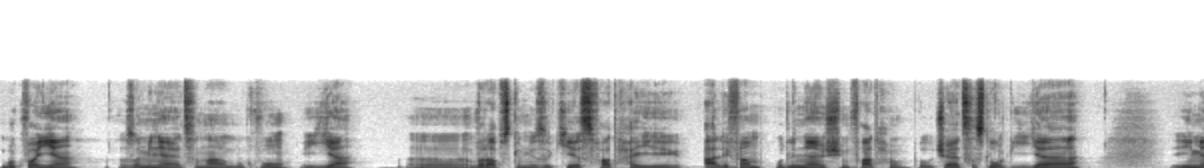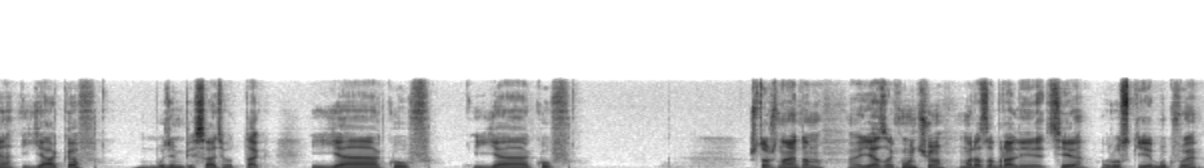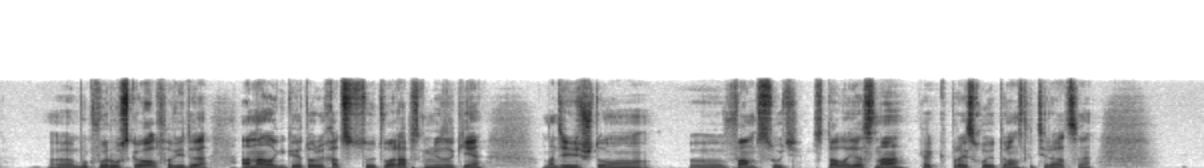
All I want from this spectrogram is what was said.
Буква Я заменяется на букву Я Э, в арабском языке с фатхой и алифом, удлиняющим фатху. Получается слог Я. Имя Яков будем писать вот так. Якув. Якув. Что ж, на этом я закончу. Мы разобрали те русские буквы, э, буквы русского алфавита, аналоги которых отсутствуют в арабском языке. Надеюсь, что Э, вам суть стала ясна, как происходит транслитерация.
